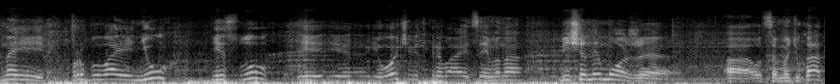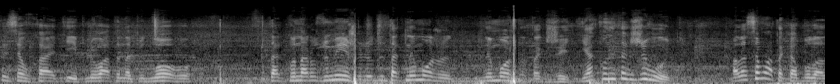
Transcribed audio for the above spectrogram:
В неї пробиває нюх і слух, і, і, і очі відкриваються, і вона більше не може а, оце, матюкатися в хаті і плювати на підлогу. Так вона розуміє, що люди так не можуть, не можна так жити. Як вони так живуть? Але сама така була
